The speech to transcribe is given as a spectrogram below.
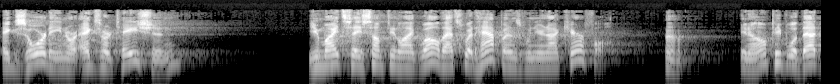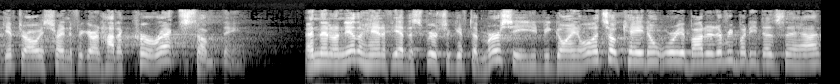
exhorting or exhortation, you might say something like, Well, that's what happens when you're not careful. you know, people with that gift are always trying to figure out how to correct something. And then on the other hand, if you had the spiritual gift of mercy, you'd be going, Well, it's okay, don't worry about it, everybody does that.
